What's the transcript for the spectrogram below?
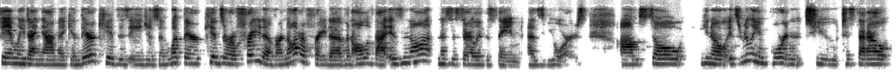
family dynamic and their kids' ages and what their kids are afraid of or not afraid of and all of that is not necessarily the same as yours. Um, so, you know, it's really important to to set out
